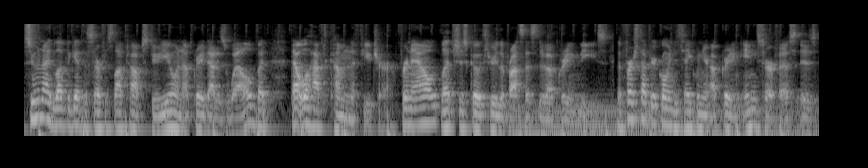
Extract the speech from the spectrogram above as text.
Soon I'd love to get the Surface Laptop Studio and upgrade that as well, but that will have to come in the future. For now, let's just go through the process of upgrading these. The first step you're going to take when you're upgrading any Surface is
